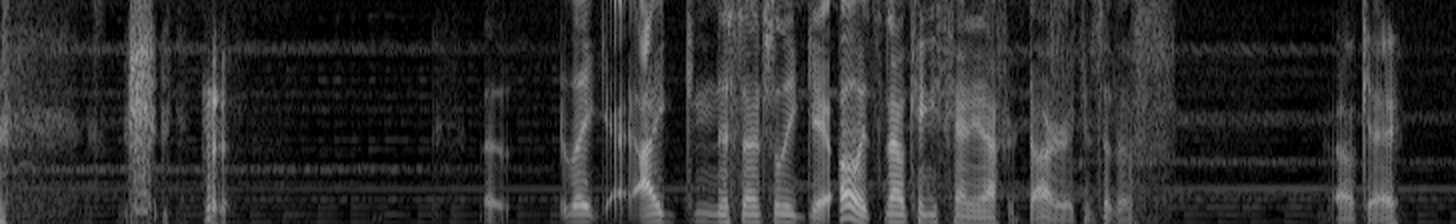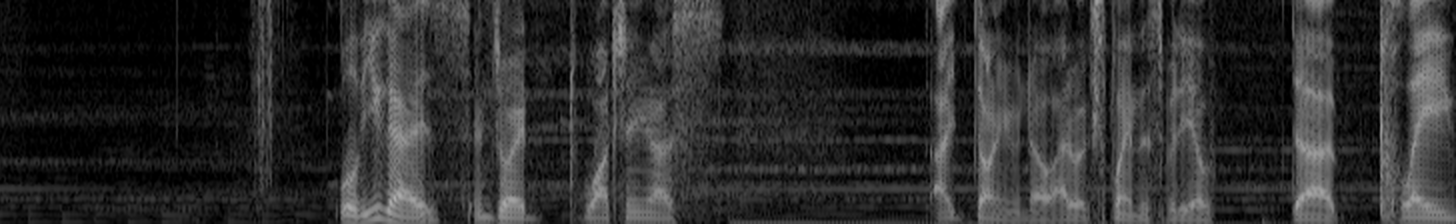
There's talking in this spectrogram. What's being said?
Uh, like I can essentially get. Oh, it's now Kings Canyon after dark instead of. Okay. Well, if you guys enjoyed watching us, I don't even know how to explain this video. Uh, play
